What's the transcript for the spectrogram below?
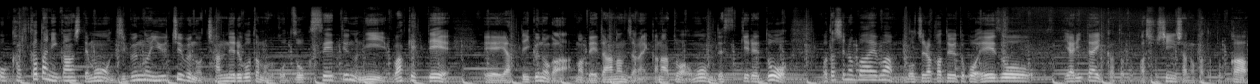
こう書き方に関しても自分の YouTube のチャンネルごとのこう属性っていうのに分けて、え、やっていくのが、ま、ベターなんじゃないかなとは思うんですけれど私の場合はどちらかというとこう映像をやりたい方とか初心者の方とか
